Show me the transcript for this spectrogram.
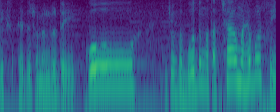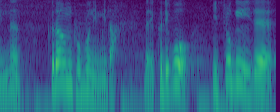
믹스패드 조명들도 있고 이쪽에서 모든 거다 체험을 해볼 수 있는 그런 부분입니다. 네, 그리고 이쪽이 이제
